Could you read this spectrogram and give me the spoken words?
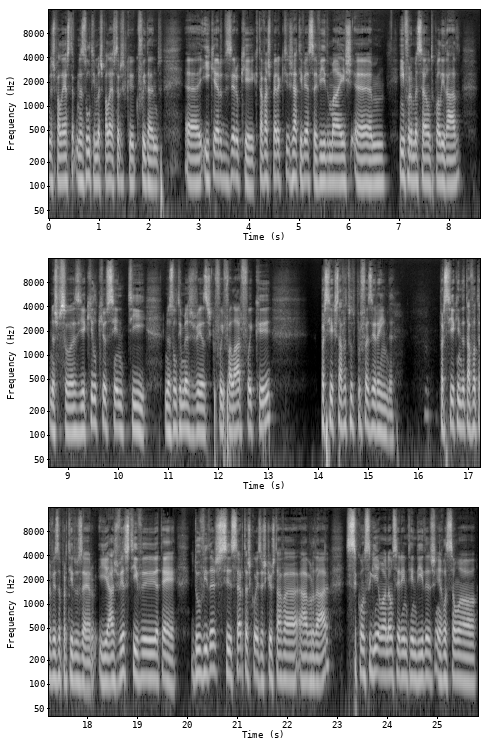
nas palestras, nas últimas palestras que, que fui dando. Uh, e quero dizer o quê? Que estava à espera que já tivesse havido mais um, ehm, informação de qualidade nas pessoas e aquilo que eu senti nas últimas vezes que fui falar foi que parecia que estava tudo por fazer ainda. Parecia que ainda estava outra vez a partir do zero. E às vezes tive até dúvidas se certas coisas que eu estava a abordar se conseguiam ou não ser entendidas em relação ao.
